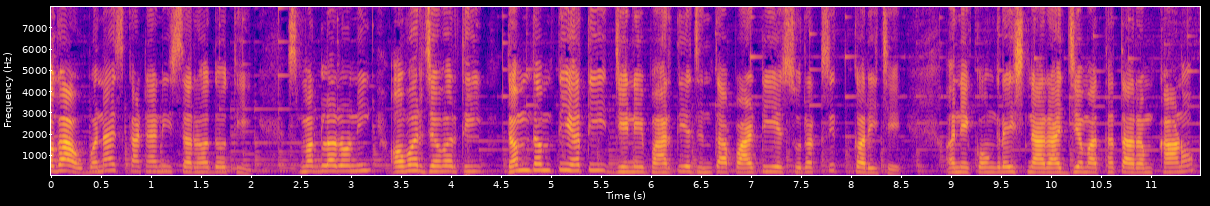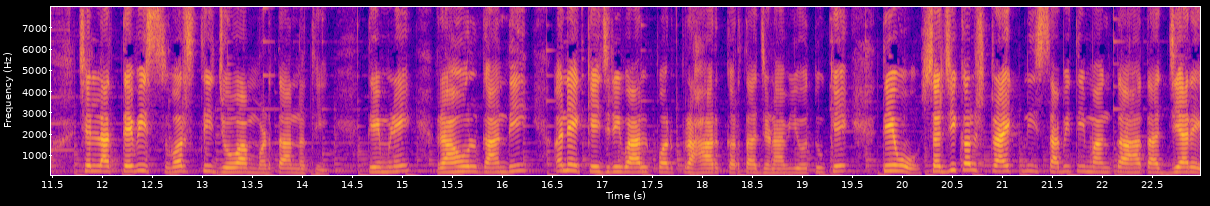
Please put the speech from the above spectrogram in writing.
અગાઉ બનાસકાંઠાની સરહદોથી સ્મગલરોની અવર જવરથી ધમધમતી હતી, જેને ભારતીય જનતા પાર્ટીએ સુરક્ષિત કરી છે. અને કોંગ્રેસના રાજ્યમાં થતા રમખાણો છેલ્લા ત્રેવીસ વર્ષથી જોવા મળતા નથી. તેમણે રાહુલ ગાંધી અને કેજરીવાલ પર પ્રહાર કરતા જણાવ્યું હતું કે તેઓ સર્જિકલ સ્ટ્રાઇકની સાબિતી માંગતા હતા જ્યારે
